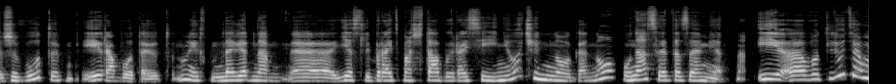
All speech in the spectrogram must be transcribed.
живут и работают. Ну, их, наверное, э, если брать масштабы России, не очень много, но у нас это заметно. И э, вот людям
